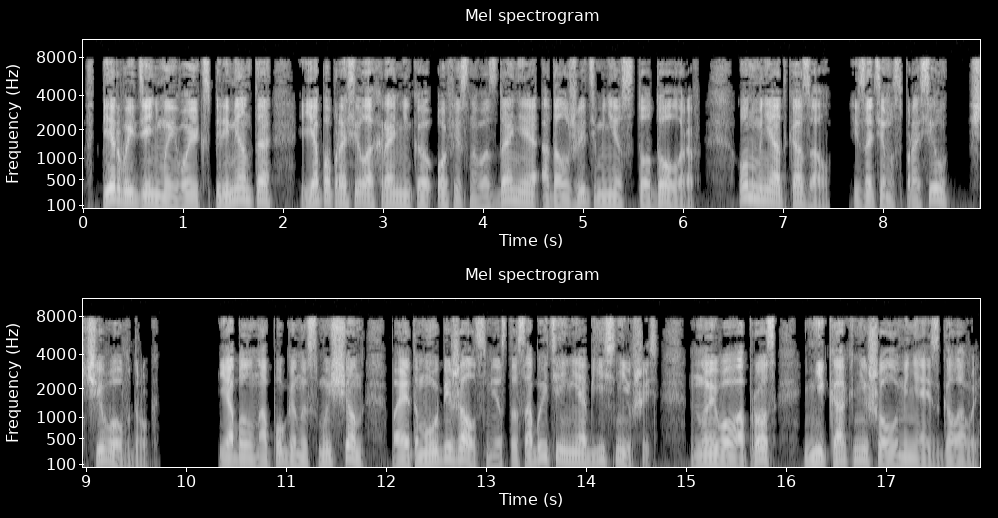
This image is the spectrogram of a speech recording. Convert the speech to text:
В первый день моего эксперимента я попросил охранника офисного здания одолжить мне 100 долларов. Он мне отказал и затем спросил, с чего вдруг. Я был напуган и смущен, поэтому убежал с места событий, не объяснившись, но его вопрос никак не шел у меня из головы.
